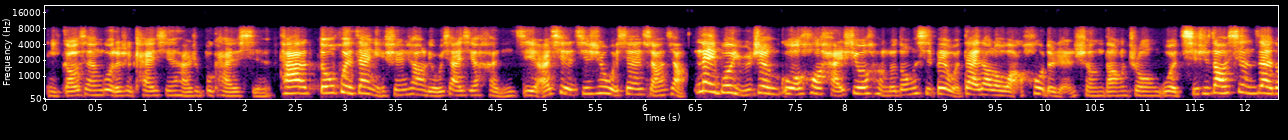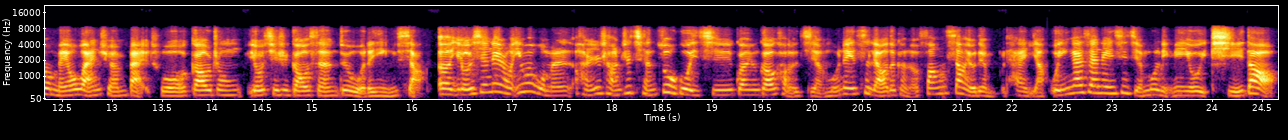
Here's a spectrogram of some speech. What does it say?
你高三过的是开心还是不开心，它都会在你身上留下一些痕迹。而且，其实我现在想想，那波余震过后，还是有很多东西被我带到了往后的人生当中。我其实到现在都没有完全摆脱高中，尤其是高三对我的影响。呃，有一些内容，因为我们很日常之前做过一期关于高考的节目，那一次聊的可能方向有点不太一样。我应该在那一期节目里面有提到。到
